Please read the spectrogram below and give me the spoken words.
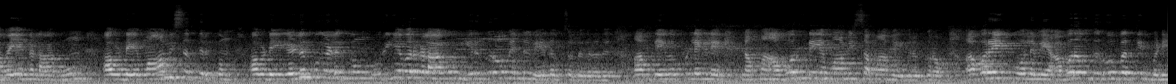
அவயங்களாகவும் அவருடைய மாமிசத்திற்கும் அவருடைய எலும்புகளுக்கும் உரியவர்களாகவும் இருக்கிறோம் என்று வேதம் சொல்லுகிறது. ஆம் தெய்வ பிள்ளைகளே நம்ம அவருடைய மாமிசமாக இருக்கிறோம். அவரை போலவே அவரது ரூபத்தின்படி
